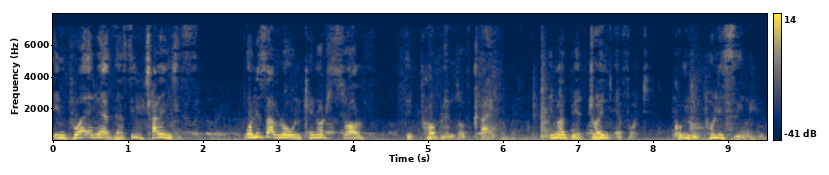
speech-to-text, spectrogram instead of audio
in poor areas, are still challenges. Police alone cannot solve the problems of crime. It must be a joint effort. Community policing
